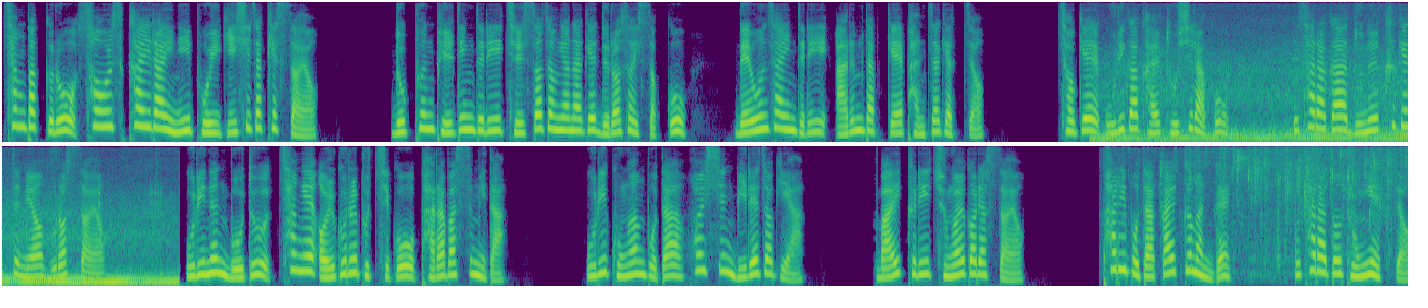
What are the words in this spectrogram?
창밖으로 서울 스카이라인이 보이기 시작했어요. 높은 빌딩들이 질서정연하게 늘어서 있었고 네온 사인들이 아름답게 반짝였죠. 저게 우리가 갈 도시라고. 사라가 눈을 크게 뜨며 물었어요. 우리는 모두 창에 얼굴을 붙이고 바라봤습니다. 우리 공항보다 훨씬 미래적이야. 마이클이 중얼거렸어요. 파리보다 깔끔한데 사라도 동의했죠.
